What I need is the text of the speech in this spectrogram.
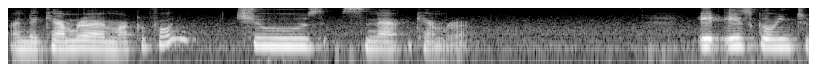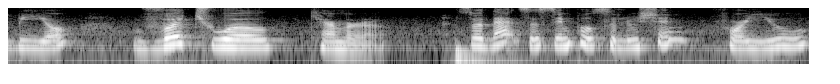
Under camera and microphone, choose snap camera. It is going to be your virtual camera. So that's a simple solution for you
